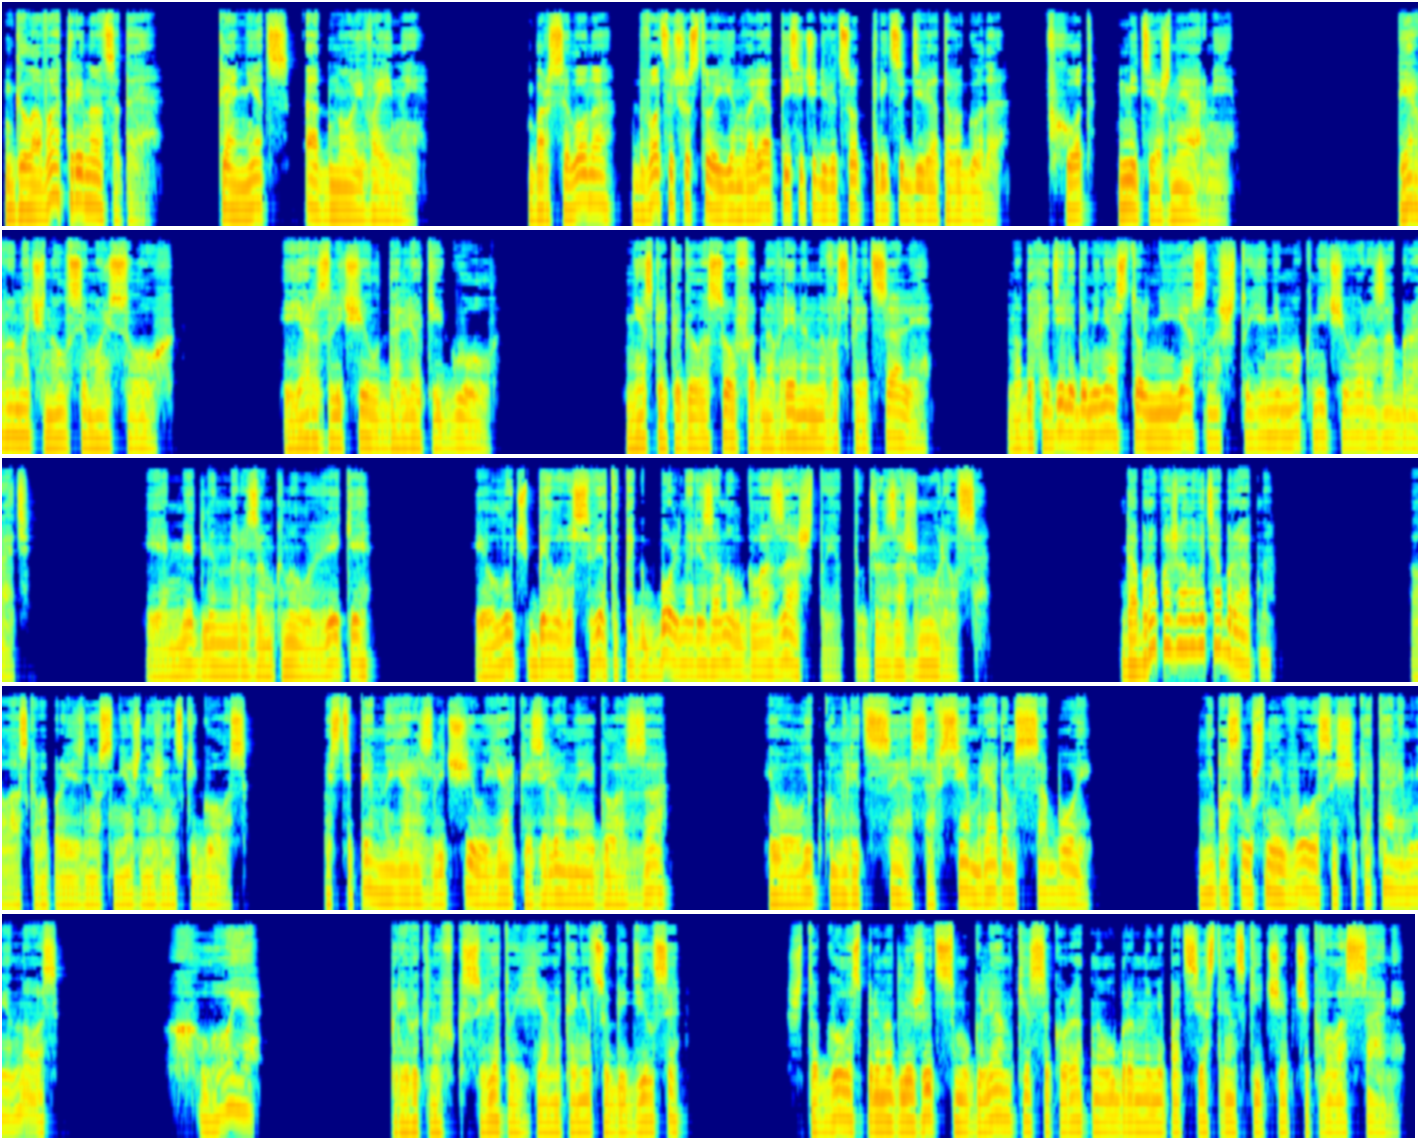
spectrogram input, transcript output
Глава 13. Конец одной войны. Барселона, 26 января 1939 года. Вход мятежной армии. Первым очнулся мой слух, и я различил далекий гул. Несколько голосов одновременно восклицали, но доходили до меня столь неясно, что я не мог ничего разобрать. Я медленно разомкнул веки, и луч белого света так больно резанул глаза, что я тут же зажмурился. «Добро пожаловать обратно», — ласково произнес нежный женский голос. Постепенно я различил ярко-зеленые глаза и улыбку на лице, совсем рядом с собой. Непослушные волосы щекотали мне нос. «Хлоя?» Привыкнув к свету, я, наконец, убедился, что голос принадлежит смуглянке с аккуратно убранными под сестринский чепчик волосами.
